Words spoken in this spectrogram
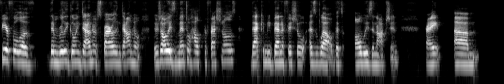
fearful of them really going downhill, spiraling downhill, there's always mental health professionals that can be beneficial as well. That's always an option, right? Um,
